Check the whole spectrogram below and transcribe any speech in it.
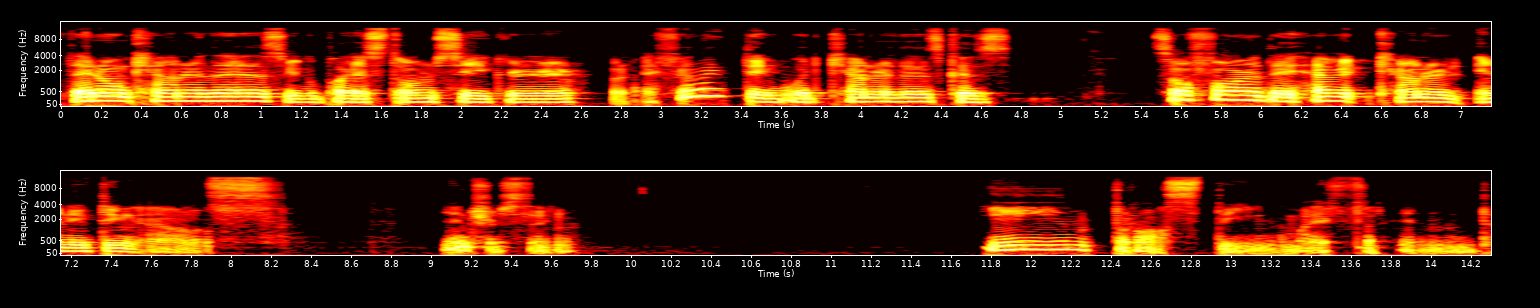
If they don't counter this, we could play a Storm Seeker, but I feel like they would counter this because so far they haven't countered anything else. Interesting. Interesting, my friend.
